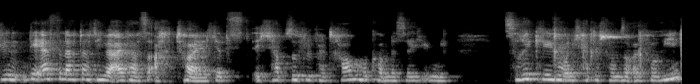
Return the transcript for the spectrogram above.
die, die, erste Nacht dachte ich mir einfach so, ach toll, jetzt, ich habe so viel Vertrauen bekommen, das will ich irgendwie zurückgeben und ich hatte schon so Euphorie.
